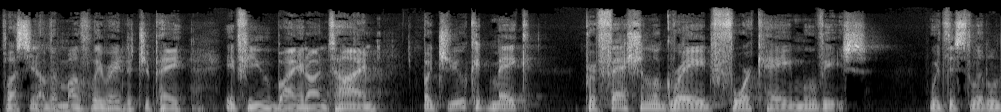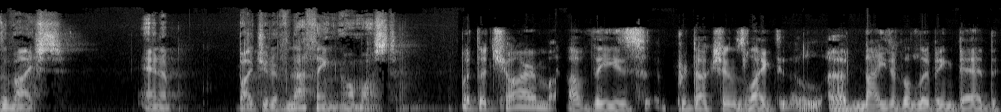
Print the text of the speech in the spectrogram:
plus, you know, the monthly rate that you pay if you buy it on time. But you could make professional grade 4K movies with this little device and a budget of nothing almost. But the charm of these productions, like uh, Night of the Living Dead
